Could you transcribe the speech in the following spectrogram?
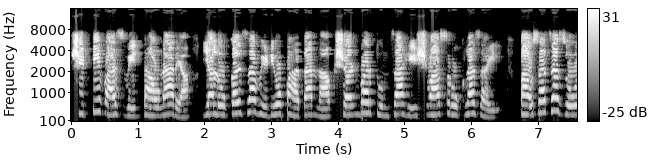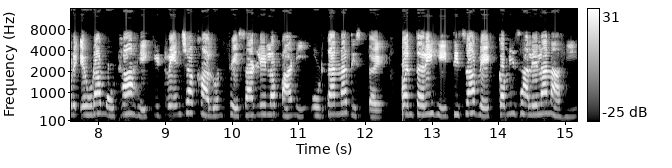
शिट्टी वाजवीत धावणाऱ्या या लोकलचा व्हिडिओ पाहताना क्षणभर तुमचाही श्वास रोखला जाईल. पावसाचा जोर एवढा मोठा आहे की ट्रेनच्या खालून फेसाडलेलं पाणी उडताना दिसतंय. पण तरीही तिचा वेग कमी झालेला नाही.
